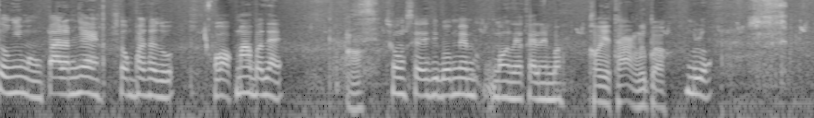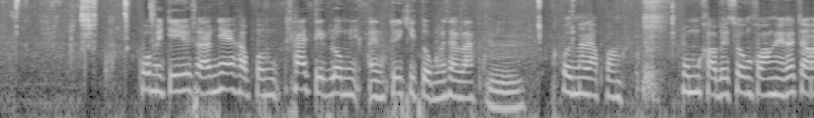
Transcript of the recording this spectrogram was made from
ช่วงนี้หมองปลาลำแยงช่วงพัสดุออกมาบ่ได้อ๋อช่วงเซซิบ่แม่นมองเดียวกันเลยบ่เขาเห็ดทางหรือเปล่าไม่รู้อะผมไปจีอยู่สามแยกครับ ผมถ้าติดลมอันตุยขี้ตุ่มมาใช่ปะอืมคนมารับของผมเขาไปส่งของให้เขาเจ้า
